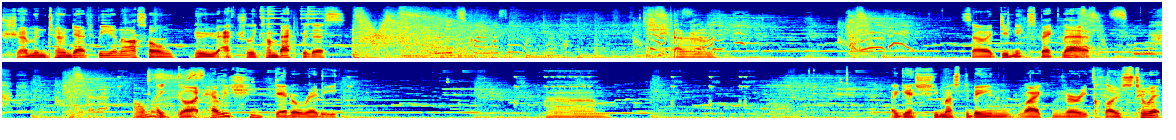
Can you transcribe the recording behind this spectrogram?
Sherman turned out to be an asshole who actually come back with us. Um, so I didn't expect that. Oh my god, how is she dead already? Um, I guess she must have been, like, very close to it.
